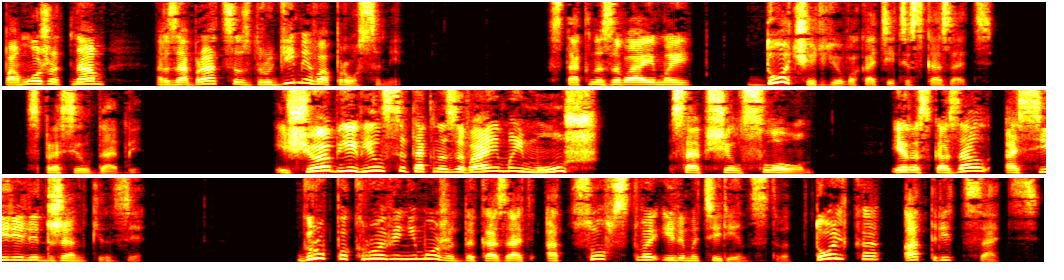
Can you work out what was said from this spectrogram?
поможет нам разобраться с другими вопросами, с так называемой дочерью, вы хотите сказать? — спросил Даби. — Еще объявился так называемый муж, — сообщил Слоун, и рассказал о Сириле Дженкинзе. Группа крови не может доказать отцовство или материнство, только отрицать.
